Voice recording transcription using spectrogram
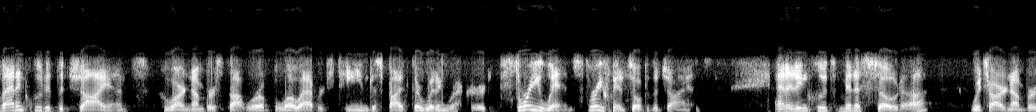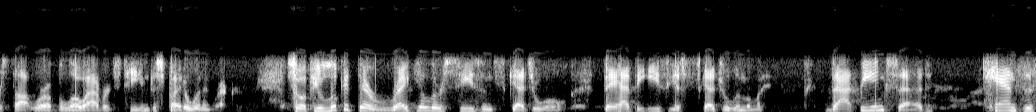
that included the Giants, who our numbers thought were a below average team despite their winning record. Three wins, three wins over the Giants. And it includes Minnesota, which our numbers thought were a below average team despite a winning record. So if you look at their regular season schedule, they had the easiest schedule in the league. That being said, Kansas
